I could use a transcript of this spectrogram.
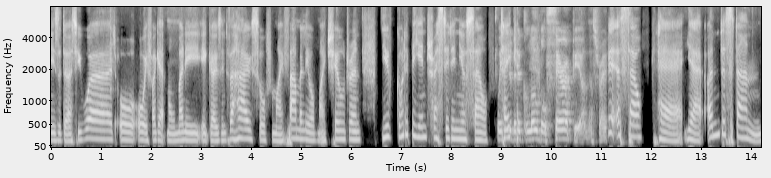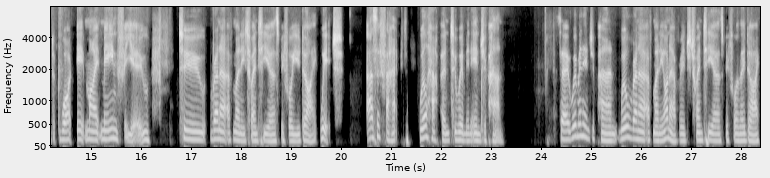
money's a dirty word, or, or if I get more money, it goes into the house or for my family or my children. You've got to be interested in yourself. We Take need a bit of global therapy on this, right? A bit of self care. Yeah. Understand what it might mean for you to run out of money 20 years before you die, which as a fact, will happen to women in Japan. So, women in Japan will run out of money on average 20 years before they die.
